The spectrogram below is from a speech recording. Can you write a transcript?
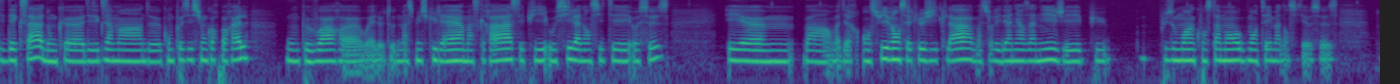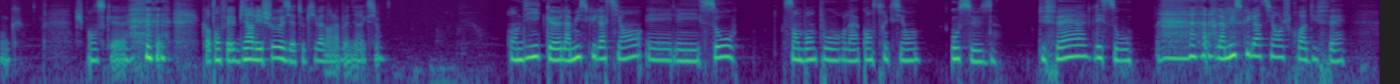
des DEXA, donc des examens de composition corporelle, où on peut voir ouais, le taux de masse musculaire, masse grasse, et puis aussi la densité osseuse. Et bah, on va dire, en suivant cette logique-là, bah, sur les dernières années, j'ai pu plus ou moins constamment augmenter ma densité osseuse. Donc, je pense que quand on fait bien les choses, il y a tout qui va dans la bonne direction. On dit que la musculation et les sauts sont bons pour la construction osseuse. Tu fais les sauts. la musculation, je crois, du fait.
